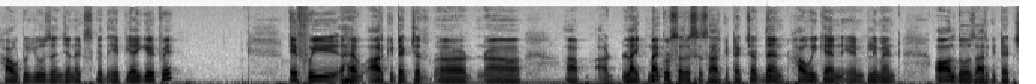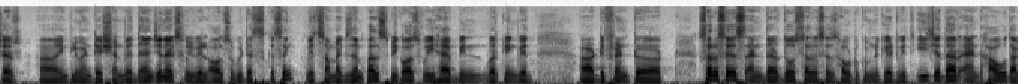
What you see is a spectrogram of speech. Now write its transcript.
how to use Nginx with API gateway. If we have architecture uh, uh, uh, like microservices architecture then how we can implement all those architecture uh, implementation with Nginx we will also be discussing with some examples because we have been working with uh, different uh, services and those services how to communicate with each other and how the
